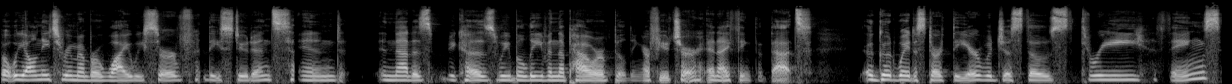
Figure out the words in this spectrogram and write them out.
But we all need to remember why we serve these students, and and that is because we believe in the power of building our future. And I think that that's a good way to start the year with just those three things.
